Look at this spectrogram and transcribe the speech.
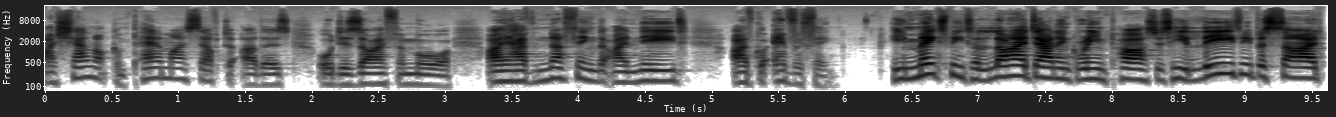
I shall not compare myself to others or desire for more. I have nothing that I need. I've got everything. He makes me to lie down in green pastures. He leads me beside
